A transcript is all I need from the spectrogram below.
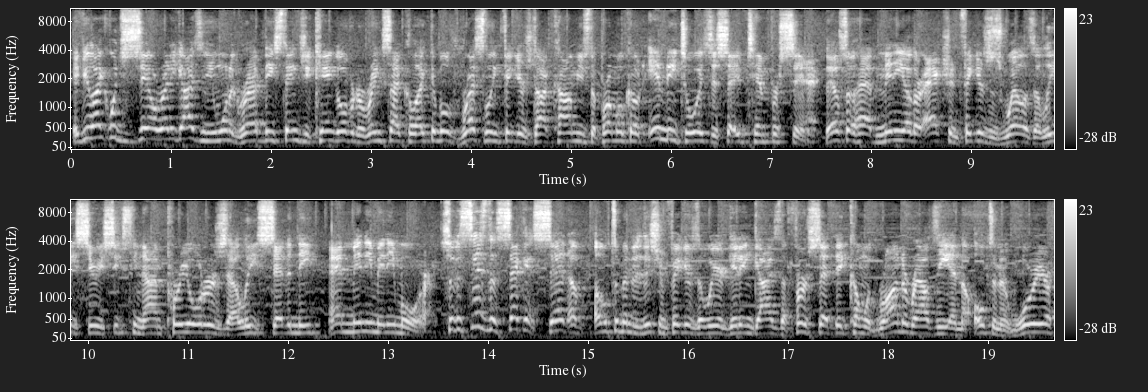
If you like what you see already guys and you want to grab these things, you can go over to Ringside Collectibles, WrestlingFigures.com, use the promo code MDTOYS to save 10%. They also have many other action figures as well as Elite Series 69 pre-orders, Elite 70, and many, many more. So this is the second set of Ultimate Edition figures that we are getting guys. The first set did come with Ronda Rousey Rousey and the Ultimate Warrior.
